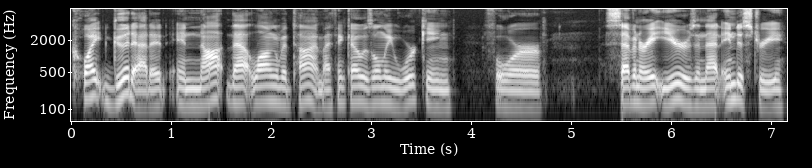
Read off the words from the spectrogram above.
quite good at it in not that long of a time. I think I was only working for seven or eight years in that industry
